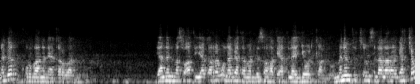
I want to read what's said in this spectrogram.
ነገር ቁርባንን ያቀርባሉ። ያንን መስዋዕት እያቀረቡ ነገ ተመልሰው ኃጢአት ላይ ይወድቃሉ። ምንም ፍጹም ስላላረጋቸው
